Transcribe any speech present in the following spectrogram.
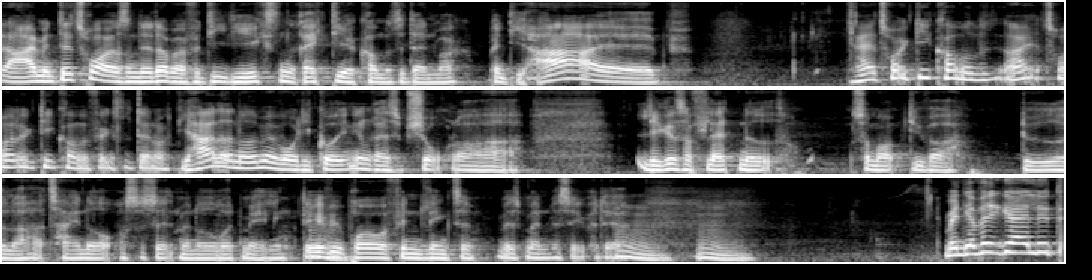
Nej, men det tror jeg så netop er, fordi de ikke sådan rigtig er kommet til Danmark. Men de har... Øh, nej, jeg tror ikke, de er kommet... Nej, jeg tror heller ikke, de er kommet i fængsel i Danmark. De har lavet noget med, hvor de er gået ind i en reception og har ligget sig fladt ned, som om de var døde eller har tegnet over sig selv med noget rødt maling. Det kan vi prøve at finde et link til, hvis man vil se, hvad det er. Mm. Men jeg ved ikke, jeg er lidt,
